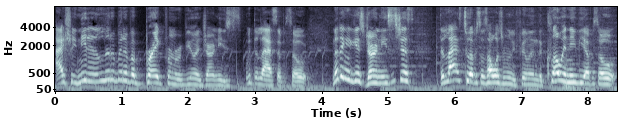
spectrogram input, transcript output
I actually needed a little bit of a break from reviewing Journeys with the last episode. Nothing against Journeys, it's just the last two episodes I wasn't really feeling. The Chloe and Evie episode,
